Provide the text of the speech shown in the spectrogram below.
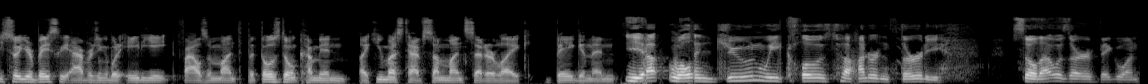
So you're basically averaging about 88 files a month, but those don't come in. Like you must have some months that are like big, and then. Yeah, well, in June we closed 130, so that was our big one.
